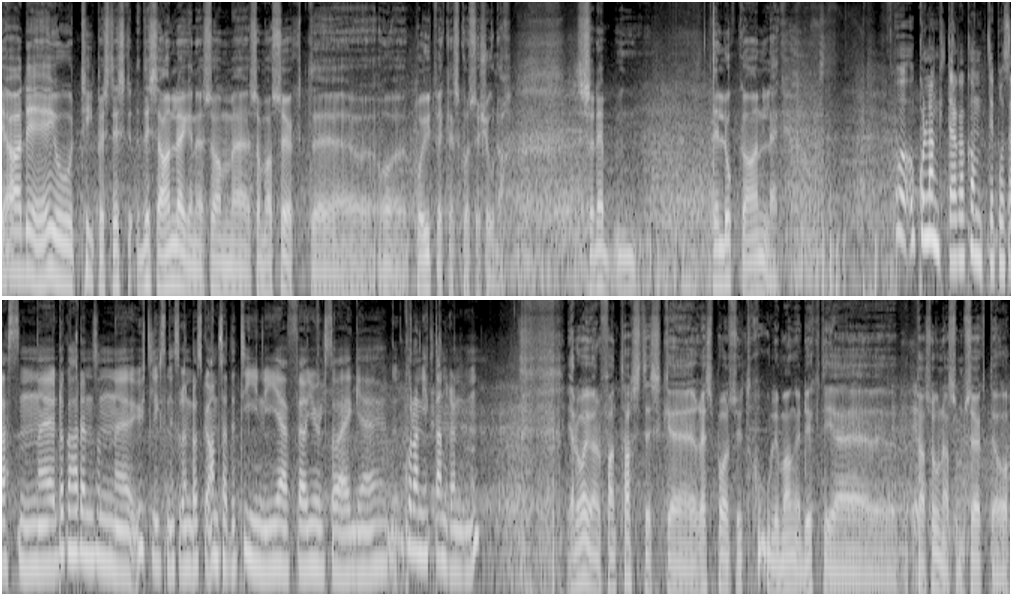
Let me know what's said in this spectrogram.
Ja, det er jo typisk disse anleggene som, eh, som har søkt uh, på utviklingskonsesjoner. Så det, det lukker anlegg. Og, og, Hvor langt er dere kommet i prosessen? Dere hadde en sånn utlysningsrunde og skulle ansette ti nye før jul, så jeg. Hvordan gikk den runden? Ja, Det var jo en fantastisk eh, respons. Utrolig mange dyktige eh, personer som søkte. Og,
